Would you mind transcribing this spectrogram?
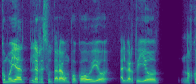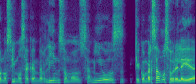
Como ya les resultará un poco obvio, Alberto y yo nos conocimos acá en Berlín, somos amigos que conversamos sobre la idea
